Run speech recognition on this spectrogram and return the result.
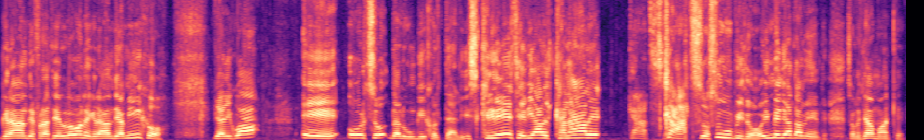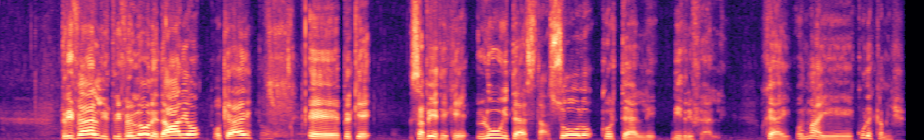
grande fratellone, grande amico, vieni qua, e orso da lunghi coltelli. Iscrivetevi al canale, Cazzo. cazzo, subito, immediatamente. Salutiamo anche Trifelli, il trifellone Dario, ok? Eh, perché sapete che lui testa solo coltelli di trifelli, ok? Ormai culo e camicia.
